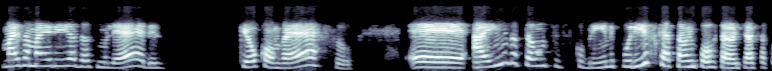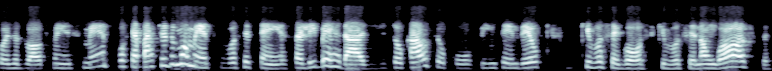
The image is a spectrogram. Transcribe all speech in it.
Mas a maioria das mulheres que eu converso é, ainda estão se descobrindo, e por isso que é tão importante essa coisa do autoconhecimento, porque a partir do momento que você tem essa liberdade de tocar o seu corpo e entender o que, que você gosta e que você não gosta,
